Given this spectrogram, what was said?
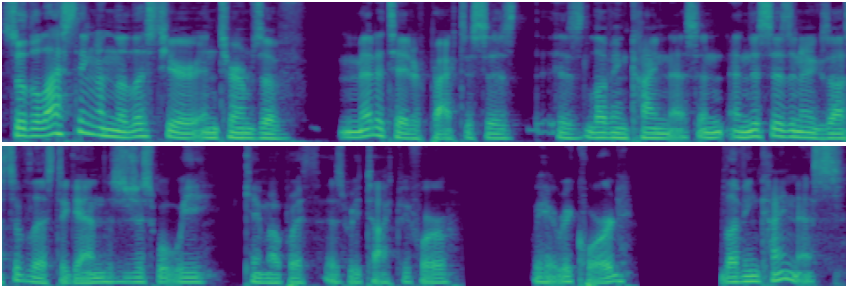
So the last thing on the list here in terms of meditative practices is loving kindness. And and this isn't an exhaustive list again. This is just what we came up with as we talked before we hit record loving kindness.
